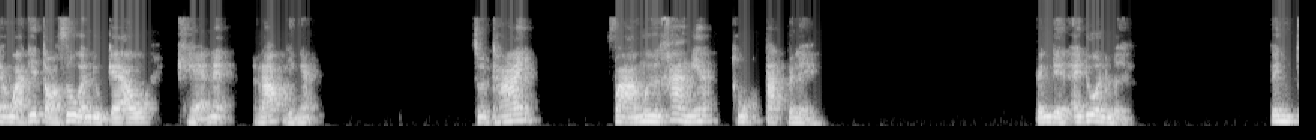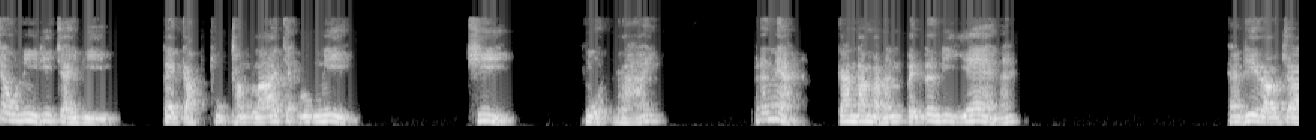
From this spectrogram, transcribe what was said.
จังหวะที่ต่อสู้กันอยู่แกเอาแขนเนี่ย รับอย่างเงี้ย สุดท้ายฝ่ามือข้างเนี้ย ถูกตัดไปเลย เป็นเดชไอ้ด้วนเลย เป็นเจ้าหนี้ที่ใจดี แต่กลับถูกทำร้ายจากลูกหนี้ที่โหดร้าย เพราะนั้นเนี่ย การทำแบบนั้นเป็นเรื่องที่แย่นะ แทนที่เราจะ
